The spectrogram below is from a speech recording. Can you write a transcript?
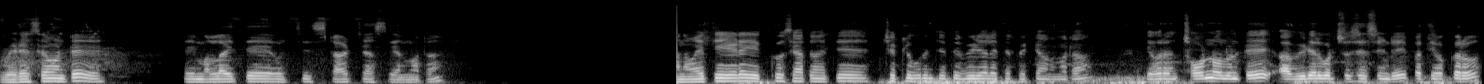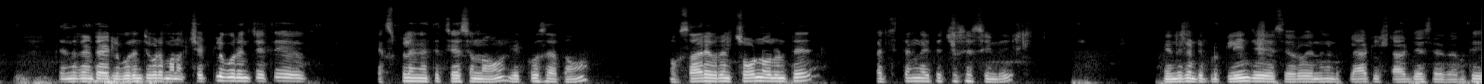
వేడేసామంటే అవి మళ్ళీ అయితే వచ్చి స్టార్ట్ చేస్తాయి అన్నమాట. మనమైతే ఏడే ఎక్కువ శాతం అయితే చెట్ల గురించి అయితే వీడియోలు అయితే పెట్టాం అనమాట ఎవరైనా చూడని వాళ్ళు ఉంటే ఆ వీడియోలు కూడా చూసేసిండి ప్రతి ఒక్కరు. ఎందుకంటే వాటి గురించి కూడా మనం చెట్ల గురించి అయితే ఎక్స్ప్లెయిన్ అయితే చేస్తున్నాం ఎక్కువ శాతం. ఒకసారి ఎవరైనా చూడని వాళ్ళు ఉంటే ఖచ్చితంగా అయితే చూసేసిండి ఎందుకంటే ఇప్పుడు క్లీన్ చేసేసారు ఎందుకంటే ఫ్లాట్లు స్టార్ట్ చేశారు కాబట్టి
